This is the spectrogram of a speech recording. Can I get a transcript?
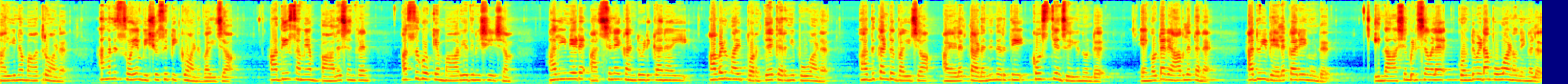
അലീന മാത്രമാണ്. അങ്ങനെ സ്വയം വിശ്വസിപ്പിക്കുവാണ് വൈജ. അതേസമയം ബാലചന്ദ്രൻ അസുഖമൊക്കെ മാറിയതിനു ശേഷം അലീനയുടെ അച്ഛനെ കണ്ടുപിടിക്കാനായി അവളുമായി പുറത്തേക്ക് ഇറങ്ങി പോവാണ്. അത് കണ്ട് വൈജ അയാളെ തടഞ്ഞു നിർത്തി ക്വസ്റ്റ്യൻ ചെയ്യുന്നുണ്ട്. എങ്ങോട്ടാ രാവിലെ തന്നെ? അതും ഈ വേലക്കാരിയും കൊണ്ട്. ഈ നാശം പിടിച്ചവളെ കൊണ്ടുവിടാൻ പോവാണോ നിങ്ങൾ?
